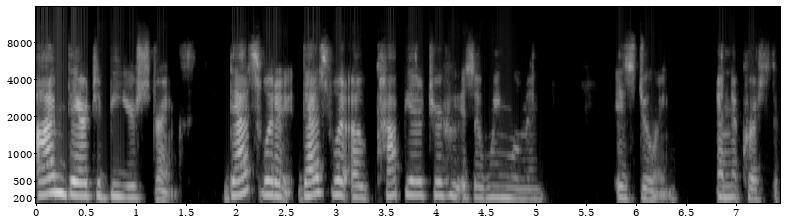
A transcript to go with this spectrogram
i'm there to be your strength. That's what a that's what a copy editor who is a wing woman is doing. And of course the,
